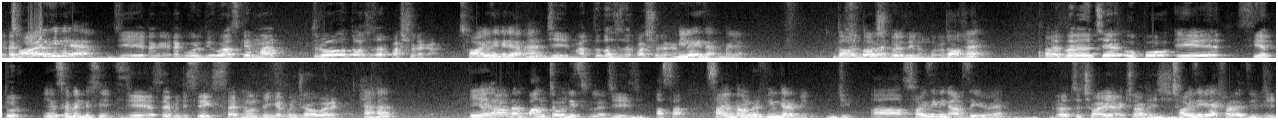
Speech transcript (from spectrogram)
এটা ছয় জিবি র্যাম? জি এটা এটা করে দিব আজকে মাত্র দশ হাজার পাঁচশো টাকা। ছয় জিবি র্যাম হ্যাঁ? জি মাত্র দশ হাজার পাঁচশো টাকা। মিলেই দেন ভাইয়া। দশ দশ করে দিলাম বরাবর। দশ হ্যাঁ? তারপরে হচ্ছে ওপো এ ছিয়াত্তর। এ সেভেন্টি সিক্স জি A seventy six side mount fingerprint সহকারে। হ্যাঁ হ্যাঁ? ক্যামেরা- আপনার পাঞ্চল ডিসপ্লে জি জি। আচ্ছা সাইড মাউন্টের ফিঙ্গারপ্রিন্ট জি ছয় জিবি না আট জিবি এটা হচ্ছে ছয় একশো আঠাইশ ছয় জিবি একশো আঠাশ জিবি। জি।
